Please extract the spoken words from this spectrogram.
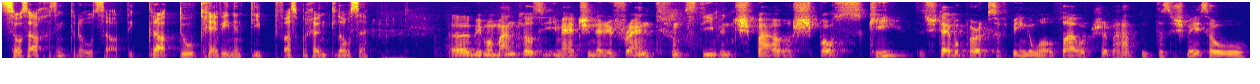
so Sachen sind großartig. Gerade du, Kevin, ein Tipp, was man könnte hören äh, Im Moment ich Imaginary Friend von Steven Sposky. Das ist der, der Perks of Being a Wallflower geschrieben hat. Und das ist mehr so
